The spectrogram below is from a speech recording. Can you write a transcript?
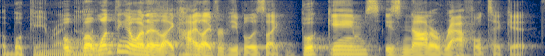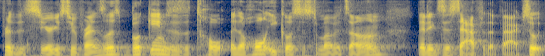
a, book game right now. But, but one thing I want to like highlight for people is like book games is not a raffle ticket for the series two friends list. Book games is a to- is a whole ecosystem of its own that exists after the fact. So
